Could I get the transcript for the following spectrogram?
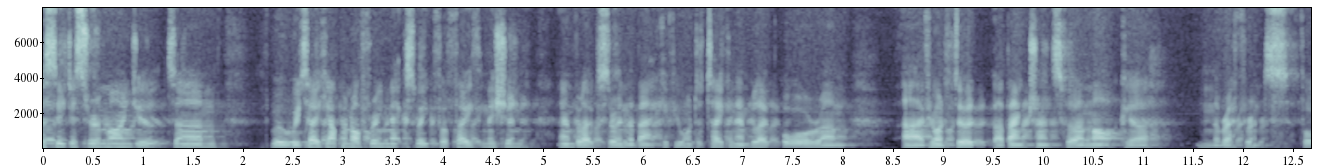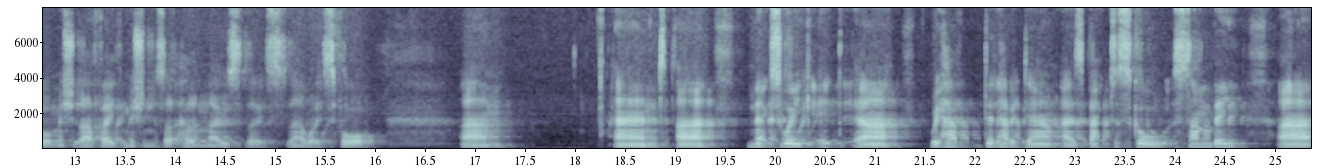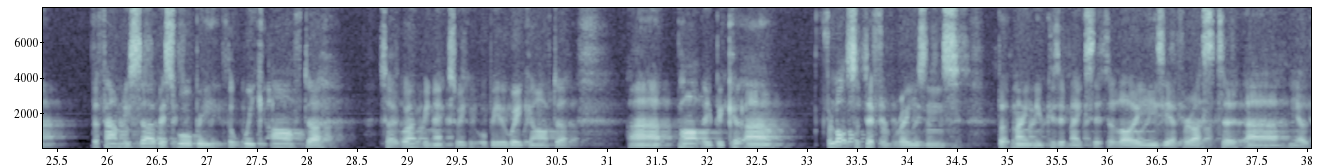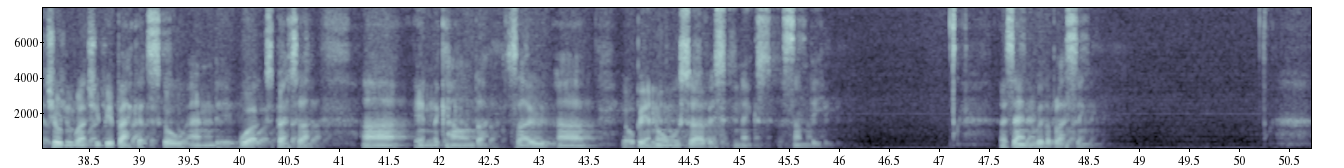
Firstly, just to remind you that um, we'll be taking up an offering next week for Faith Mission. Envelopes are in the back if you want to take an envelope, or um, uh, if you want to do a, a bank transfer, mark uh, in the reference for mission, uh, Faith Mission so that Helen knows that it's uh, what it's for. Um, and uh, next week, it, uh, we have, did have it down as back to school Sunday. the family service will be the week after so it won't be next week, it will be the week after, uh, partly because, uh, for lots of different reasons, but mainly because it makes it a lot easier for us to, uh, you know, the children will actually be back at school and it works better uh, in the calendar. So uh, it will be a normal service next Sunday. Let's end with a blessing.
